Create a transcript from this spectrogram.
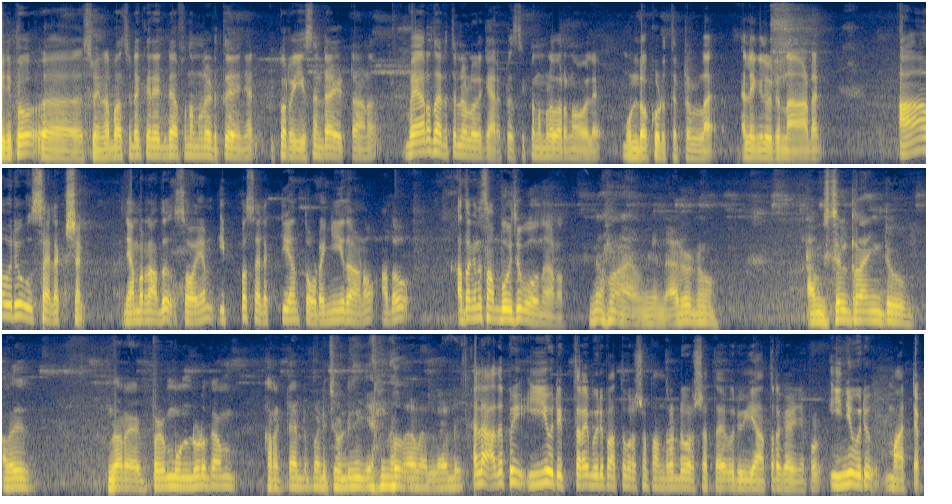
പിന്നെ ഇപ്പോൾ ശ്രീനാഥ് ബാസിയുടെ കരിയോഗ്രാഫ് നമ്മൾ എടുത്തു കഴിഞ്ഞാൽ ഇപ്പോൾ റീസെന്റ് ആയിട്ടാണ് വേറെ തരത്തിലുള്ള ഒരു ക്യാരക്ടേഴ്സ് ഇപ്പോൾ നമ്മൾ പറഞ്ഞ പോലെ മുണ്ടോ കൊടുത്തിട്ടുള്ള അല്ലെങ്കിൽ ഒരു നാടൻ. ആ ഒരു സെലക്ഷൻ ഞാൻ പറഞ്ഞ അത് സ്വയം ഇപ്പോൾ സെലക്ട് ചെയ്യാൻ തുടങ്ങിയതാണോ? അതോ അതങ്ങനെ സംഭവിച്ചു പോകുന്നതാണോ? I do I am still trying to അത് എന്താ പറയുക ഇപ്പോഴും മുണ്ടുകൊടുക്കാൻ കറക്റ്റായിട്ട് പഠിച്ചുകൊണ്ടിരിക്കുക എന്നുള്ളതാണ്. അല്ലാണ്ട് അല്ല അതിപ്പോൾ ഈ ഒരു ഇത്രയും ഒരു പത്ത് വർഷം പന്ത്രണ്ട് വർഷത്തെ ഒരു യാത്ര കഴിഞ്ഞപ്പോൾ ഇനി ഒരു മാറ്റം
